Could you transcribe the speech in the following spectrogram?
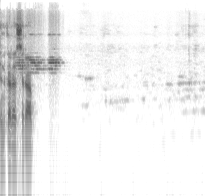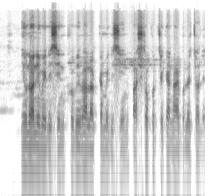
সিনকারা সিরাপ ইউনানি মেডিসিন খুবই ভালো একটা মেডিসিন পাঁচশো পত্রিকা নাই বলে চলে।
